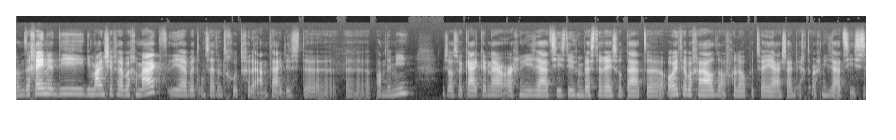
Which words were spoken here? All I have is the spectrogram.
Um, degenen die die mindshift hebben gemaakt, die hebben het ontzettend goed gedaan tijdens de pandemie. Dus als we kijken naar organisaties die hun beste resultaten ooit hebben gehaald, de afgelopen twee jaar zijn het echt organisaties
